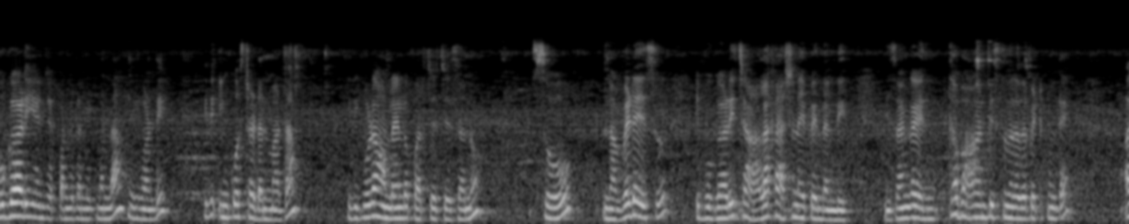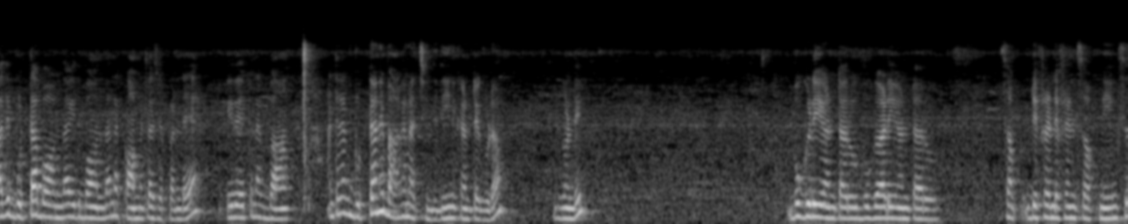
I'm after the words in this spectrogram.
బుగాడి అని చెప్పాను కదా మీకు మొన్న ఇదిగోండి ఇది ఇంకో స్టడ్ అనమాట ఇది కూడా ఆన్లైన్లో పర్చేజ్ చేశాను. సో నవ్వే డేస్ ఈ బుగాడి చాలా ఫ్యాషన్ అయిపోయిందండి. నిజంగా ఎంత బాగా అనిపిస్తుంది కదా పెట్టుకుంటే. అది బుట్ట బాగుందా ఇది బాగుందా నాకు కామెంట్లో చెప్పండి. ఇదైతే నాకు బాగా అంటే నాకు బుట్టనే బాగా నచ్చింది దీనికంటే కూడా. ఇదిగోండి. బుగ్గుడి అంటారు బుగాడి అంటారు. Some different differents of names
